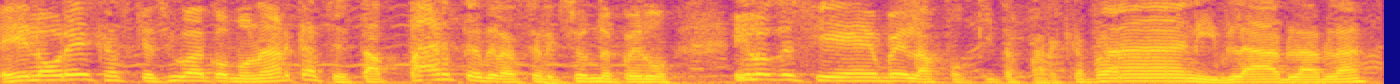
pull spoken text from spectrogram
El Orejas, que se juega con Monarcas, está parte de la selección de Perú. Y los de siempre, la Foquita Farcafán y bla, bla, bla.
